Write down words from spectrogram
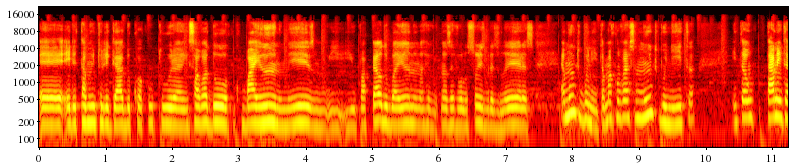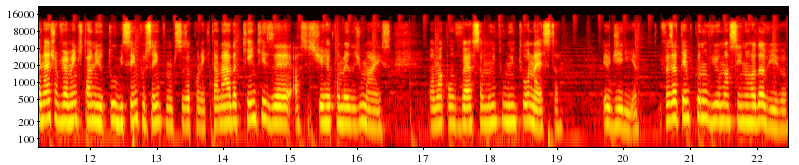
é, ele está muito ligado com a cultura em Salvador, com o baiano mesmo, e, e o papel do baiano na, nas revoluções brasileiras. É muito bonito, é uma conversa muito bonita. Então, tá na internet, obviamente, tá no YouTube 100%, não precisa conectar nada. Quem quiser assistir, recomendo demais. É uma conversa muito, muito honesta, eu diria. Fazia tempo que eu não vi uma assim no Roda Viva,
